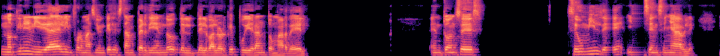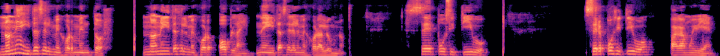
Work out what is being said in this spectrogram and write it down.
no tienen idea de la información que se están perdiendo, del, del valor que pudieran tomar de él. Entonces, sé humilde y sé enseñable. No necesitas el mejor mentor, no necesitas el mejor offline, necesitas ser el mejor alumno. Sé positivo. Ser positivo paga muy bien.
